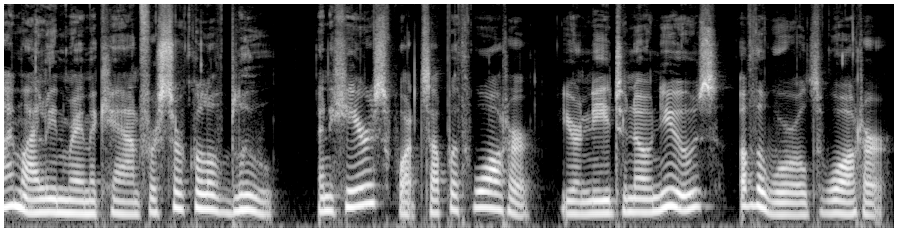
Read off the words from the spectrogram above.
I'm Eileen Wray McCann for Circle of Blue, and here's What's Up with Water, your need to know news of the world's water.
